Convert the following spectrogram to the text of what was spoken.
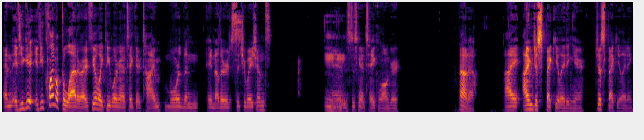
And if you get if you climb up the ladder, I feel like people are going to take their time more than in other situations, Mhm. and it's just going to take longer. I don't know. I I'm just speculating here, just speculating.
